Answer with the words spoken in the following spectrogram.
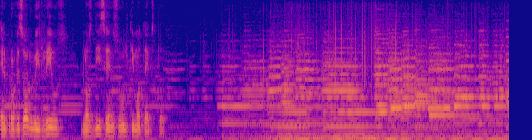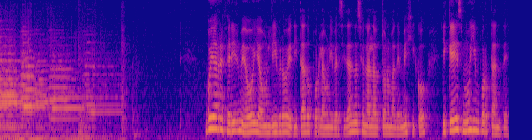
El profesor Luis Ríos nos dice en su último texto, referirme hoy a un libro editado por la Universidad Nacional Autónoma de México y que es muy importante,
